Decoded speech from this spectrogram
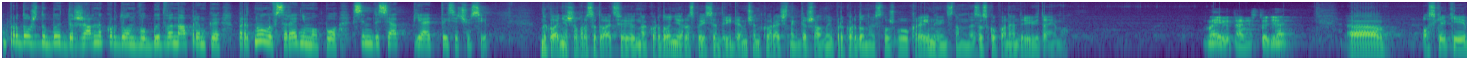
упродовж доби державний кордон в обидва напрямки перетнули в середньому по 75 тисяч осіб. Докладніше про ситуацію на кордоні розповість Андрій Демченко, речник Державної прикордонної служби України. Він з нами на зв'язку. Пане Андрію, вітаємо. Мої вітання, студія. Е, оскільки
